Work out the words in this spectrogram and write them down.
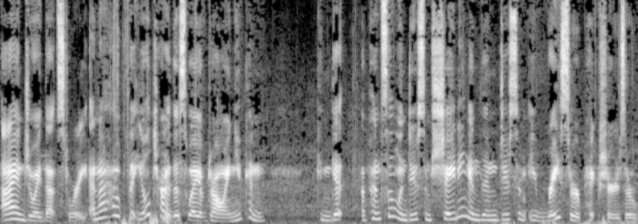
I enjoyed that story and I hope that you'll try this way of drawing. You can, can get a pencil and do some shading and then do some eraser pictures or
